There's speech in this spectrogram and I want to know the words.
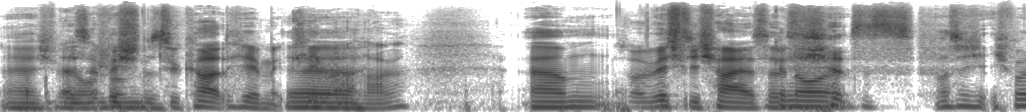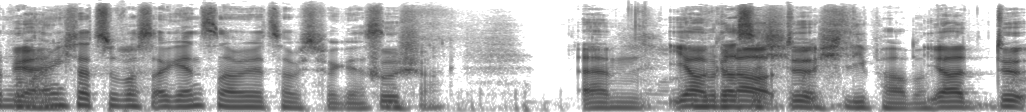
Ja, ich will Also auch ein bisschen zu kalt hier mit Ja, ja. Klimaanlage. Ähm, Das war richtig heiß. Genau. Ist was ich, ich wollte Ja. eigentlich dazu was ergänzen, aber jetzt habe ich es vergessen. Kühlschrank. Ähm, ja, Nur, genau. dass ich du, euch lieb habe. ja, du,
